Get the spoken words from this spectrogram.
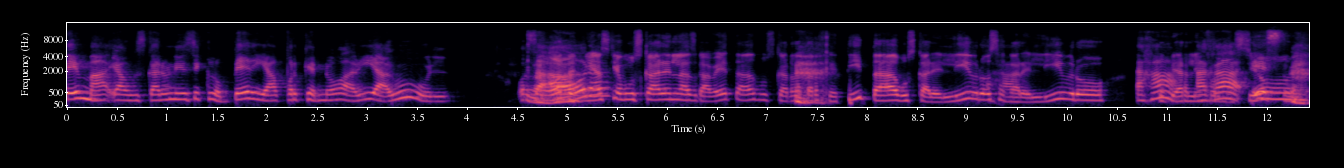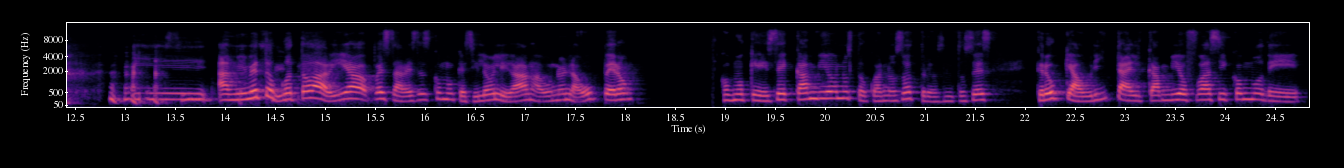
tema y a buscar una enciclopedia porque no había Google. O sea, tenías que buscar en las gavetas, buscar la tarjetita, buscar el libro, sacar el libro, copiar la información. Y a mí me tocó todavía, pues a veces como que sí lo obligaban a uno en la U, pero como que ese cambio nos tocó a nosotros. Entonces, creo que ahorita el cambio fue así como de,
